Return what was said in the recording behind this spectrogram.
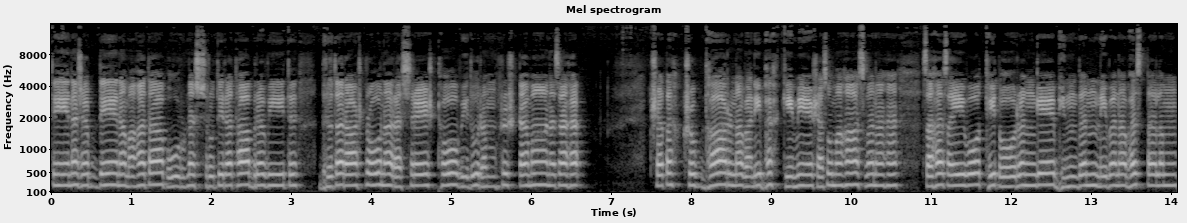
तेन शब्देन महता पूर्णश्रुतिरथाब्रवीत्। धृतराष्ट्रो नरश्रेष्ठो विदुरम् हृष्टमानसः। क्षतः क्षुब्धार्णवनिभः किमेष सुमहास्वनः। सहसैवोत्थितो रङ्गे भिन्दन्निवनभस्थलम्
